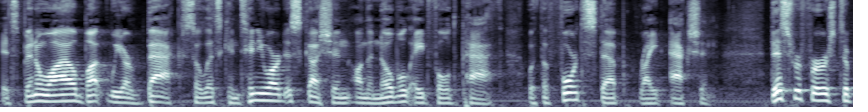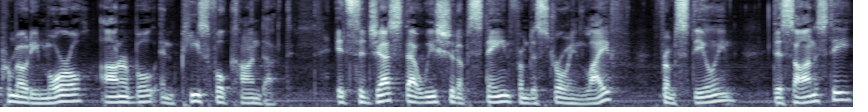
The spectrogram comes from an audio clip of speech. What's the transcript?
It's been a while, but we are back, so let's continue our discussion on the Noble Eightfold Path with the fourth step, right action. This refers to promoting moral, honorable, and peaceful conduct. It suggests that we should abstain from destroying life from stealing, dishonesty,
